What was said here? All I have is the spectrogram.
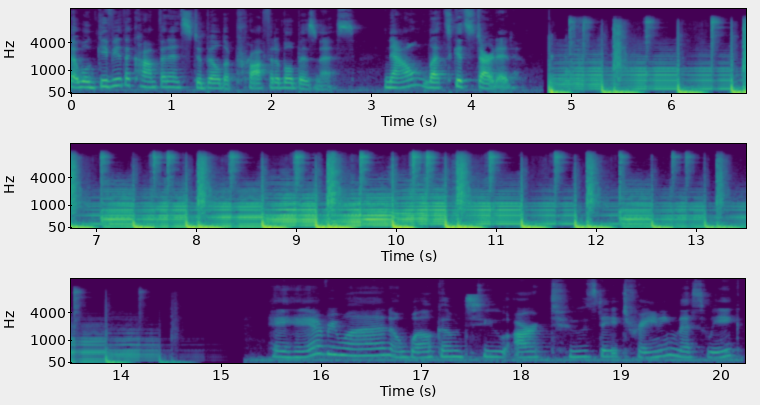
that will give you the confidence to build a profitable business. Now, let's get started. Hey, hey everyone, welcome to our Tuesday training this week.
